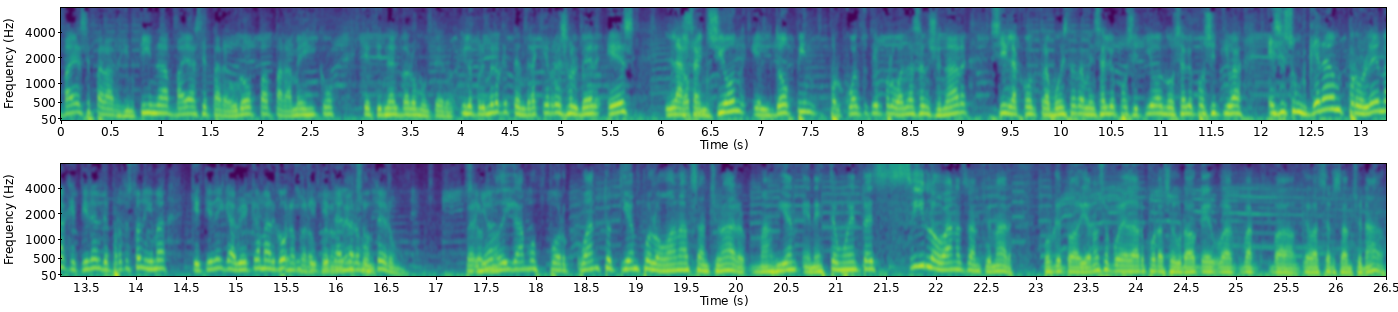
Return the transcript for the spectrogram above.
váyase para Argentina, váyase para Europa, para México, que tiene Álvaro Montero. Y lo primero que tendrá que resolver es la ¿Doping? sanción, el doping, por cuánto tiempo lo van a sancionar, si la contramuestra también salió positiva o no salió positiva. Ese es un gran problema que tiene el Deportes Tolima, que tiene Gabriel Camargo Bueno, y pero- que tiene pero, Álvaro Nelson, Montero. Pero Señor. no digamos por cuánto tiempo lo van a sancionar. Más bien, en este momento es sí lo van a sancionar. Porque todavía no se puede dar por asegurado que va, va- va- que va a ser sancionado.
